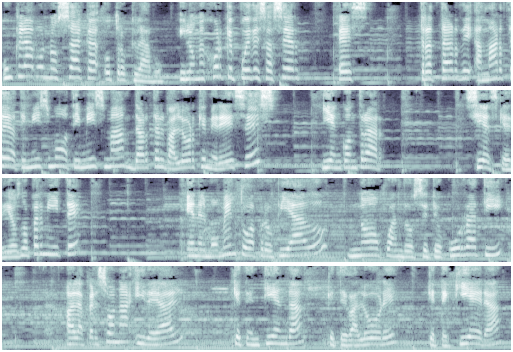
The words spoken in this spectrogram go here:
Un clavo no saca otro clavo. Y lo mejor que puedes hacer es tratar de amarte a ti mismo, a ti misma, darte el valor que mereces y encontrar, si es que Dios lo permite, en el momento apropiado, no cuando se te ocurra a ti, a la persona ideal que te entienda, que te valore, que te quiera,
